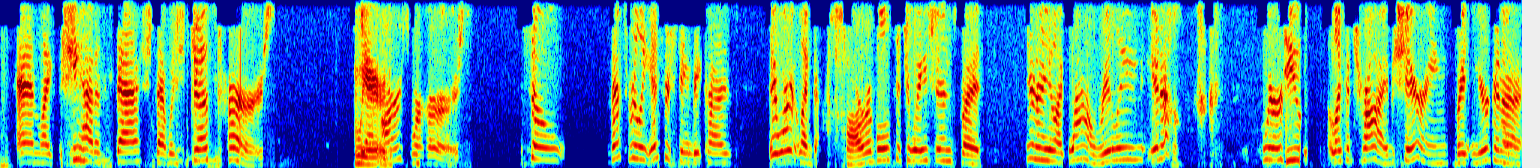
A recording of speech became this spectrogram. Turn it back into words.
and like she had a stash that was just hers. Weird. Yeah, ours were hers. So that's really interesting because they weren't like horrible situations, but you know, you're like, wow, really? You know, we're Do you like a tribe sharing, but you're gonna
